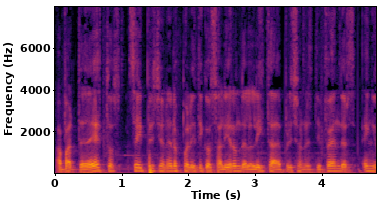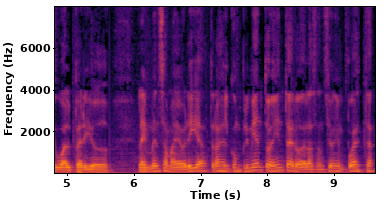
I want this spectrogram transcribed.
Aparte de estos, seis prisioneros políticos salieron de la lista de Prisoners Defenders en igual periodo, la inmensa mayoría tras el cumplimiento íntegro de la sanción impuesta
